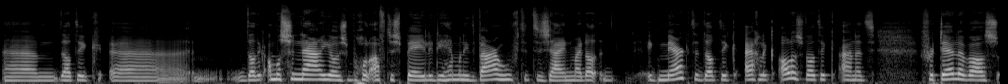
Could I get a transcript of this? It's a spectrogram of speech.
Ehm, dat, ik, eh, dat ik allemaal scenario's begon af te spelen die helemaal niet waar hoefden te zijn. Maar dat, ik merkte dat ik eigenlijk alles wat ik aan het vertellen was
